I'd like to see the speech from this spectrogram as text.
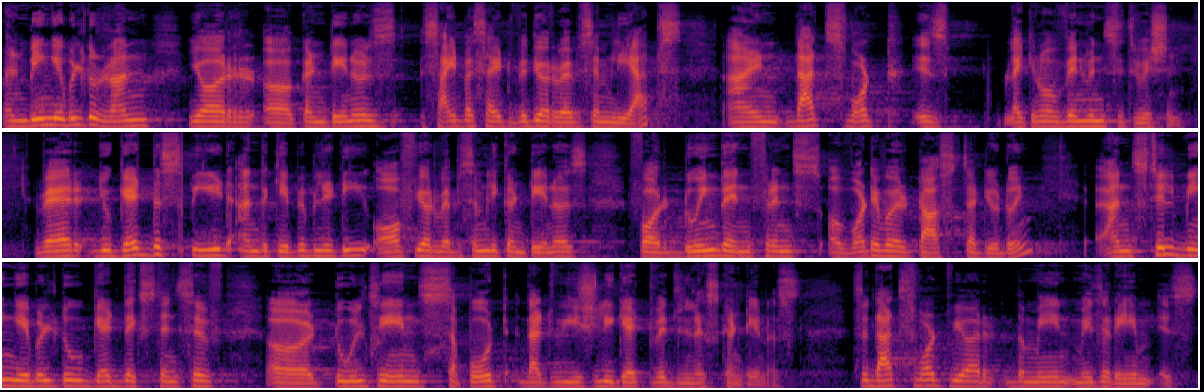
and being able to run your uh, containers side by side with your WebAssembly apps. And that's what is like, you know, win-win situation where you get the speed and the capability of your WebAssembly containers for doing the inference of whatever tasks that you're doing and still being able to get the extensive uh, tool support that we usually get with Linux containers. So that's what we are, the main major aim is.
